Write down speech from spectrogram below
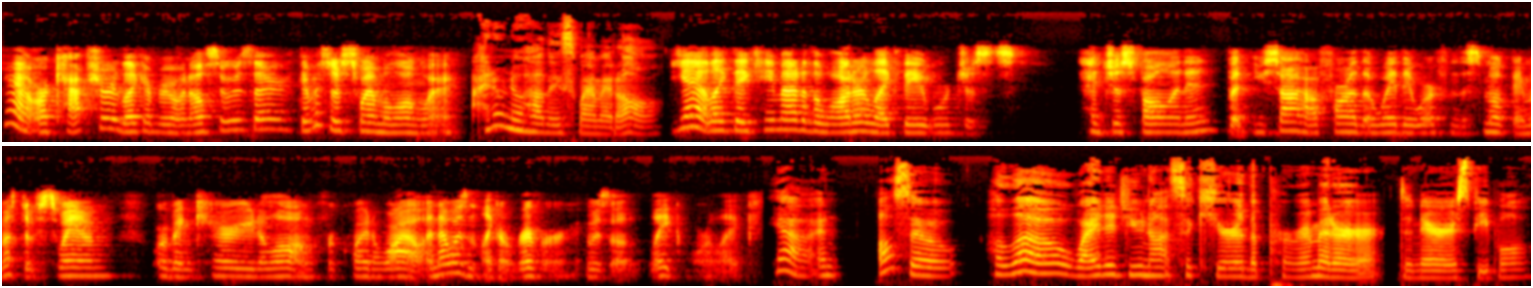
Yeah, or captured like everyone else who was there. They must have swam a long way. I don't know how they swam at all. Yeah, like they came out of the water like they were just had just fallen in, but you saw how far away they were from the smoke. They must have swam or been carried along for quite a while. And that wasn't like a river. It was a lake more like. Yeah, and also, hello, why did you not secure the perimeter, Daenerys people?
